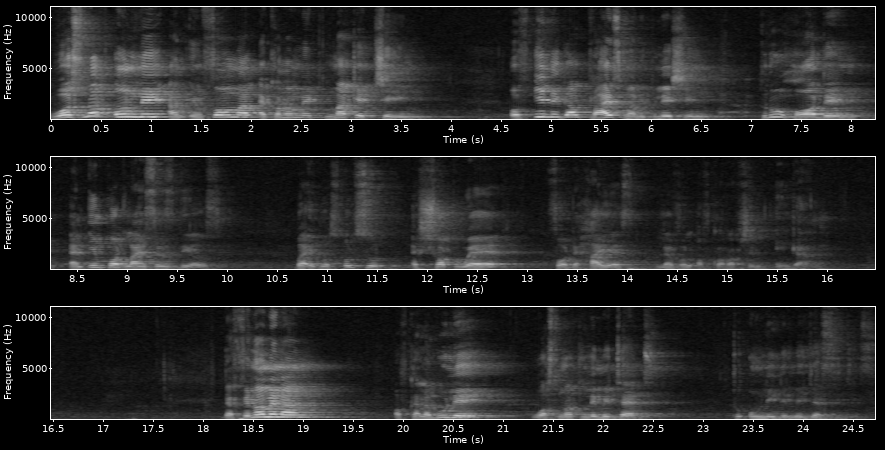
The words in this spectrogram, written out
was not only an informal economic market chain of illegal price manipulation through hoarding and import license deals, but it was also a short word for the highest level of corruption in Ghana. The phenomenon of Kalabule was not limited to only the major cities.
